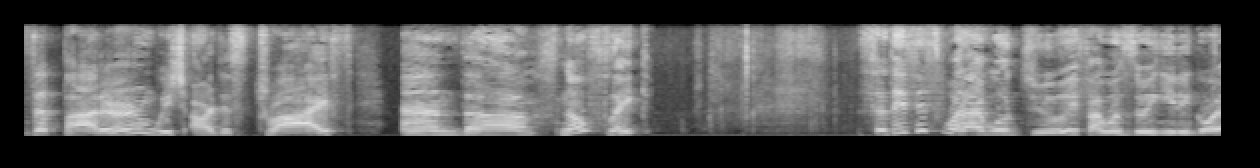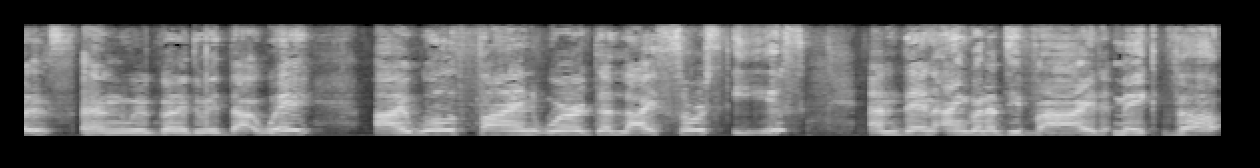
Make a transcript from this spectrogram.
the pattern which are the stripes and the snowflake so this is what I will do if I was doing eating oils and we're gonna do it that way. I will find where the light source is and then I'm gonna divide, make the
